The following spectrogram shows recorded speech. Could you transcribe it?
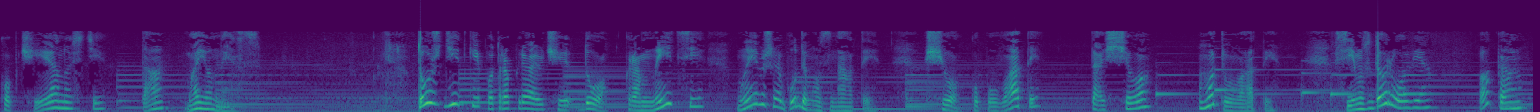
копченості та майонез. Тож, дітки, потрапляючи до крамниці, ми вже будемо знати, що купувати та що готувати. Всім здоров'я! Пока!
